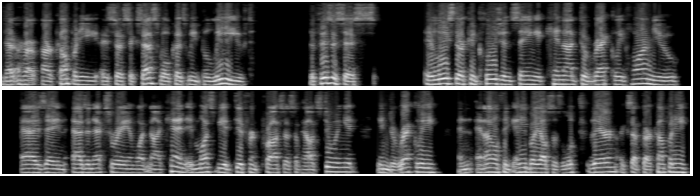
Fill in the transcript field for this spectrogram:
that our, our company is so successful because we believed the physicists, at least their conclusion saying it cannot directly harm you as an as an X-ray and whatnot can. It must be a different process of how it's doing it indirectly. And and I don't think anybody else has looked there except our company.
